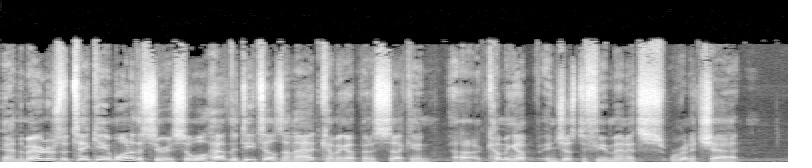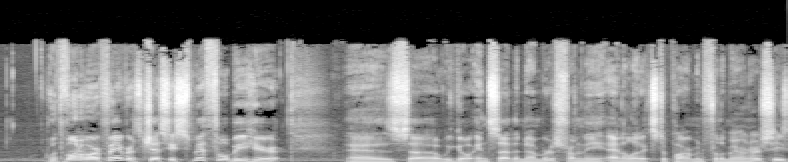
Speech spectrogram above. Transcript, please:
And the Mariners would take game one of the series. So we'll have the details on that coming up in a second. Uh, coming up in just a few minutes, we're going to chat with one of our favorites. Jesse Smith will be here as uh, we go inside the numbers from the analytics department for the Mariners. He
